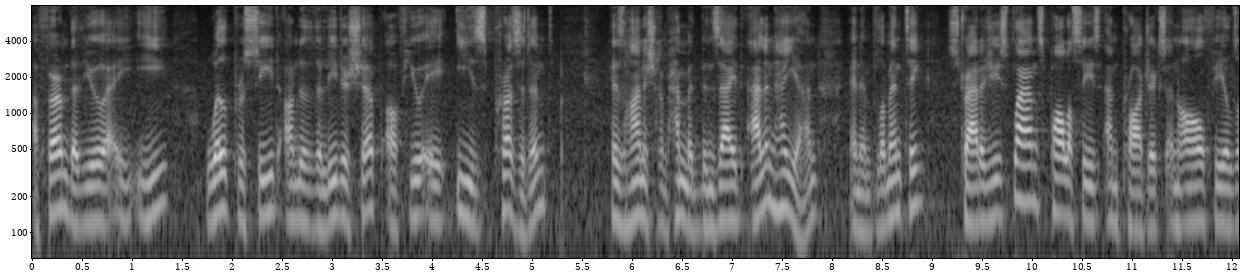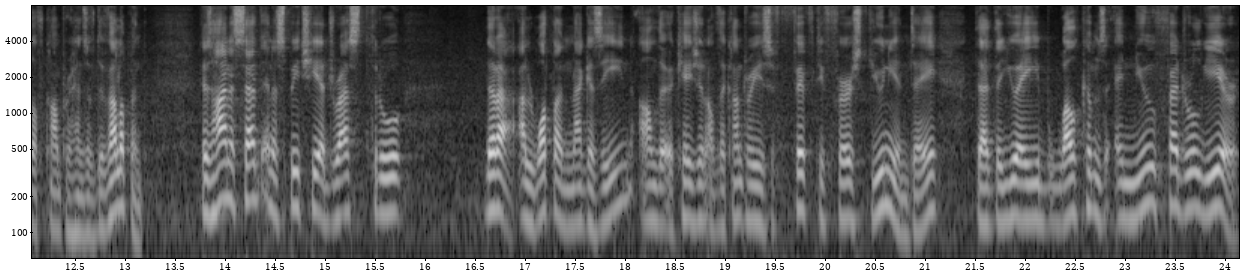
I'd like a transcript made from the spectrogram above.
affirmed that the UAE will proceed under the leadership of UAE's President, His Highness Sheikh Mohammed bin Zayed Al Nahyan, in implementing strategies, plans, policies, and projects in all fields of comprehensive development. His Highness said in a speech he addressed through Dira Al Watan magazine on the occasion of the country's 51st Union Day that the UAE welcomes a new federal year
